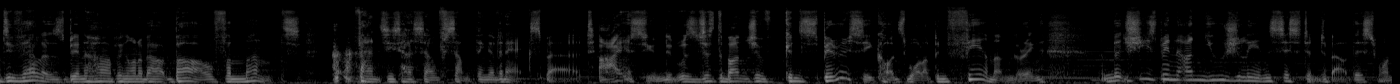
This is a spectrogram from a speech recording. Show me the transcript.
Devella's been harping on about Bhaal for months. Fancies herself something of an expert. I assumed it was just a bunch of conspiracy codswallop and fear-mongering. But she's been unusually insistent about this one,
